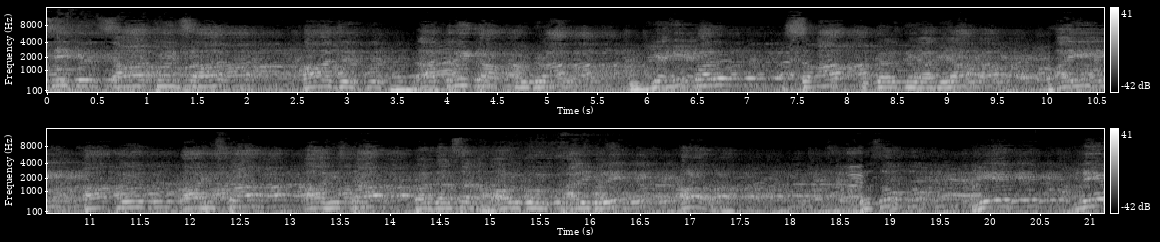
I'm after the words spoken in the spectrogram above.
इसी के साथ ही साथ आज रात्रि का प्रोग्राम यहीं पर समाप्त कर दिया गया। भाई, आप लोग आहिस्ता आहिस्ता प्रदर्शन हॉल को खाली करें और दोस्तों, ये न्यू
